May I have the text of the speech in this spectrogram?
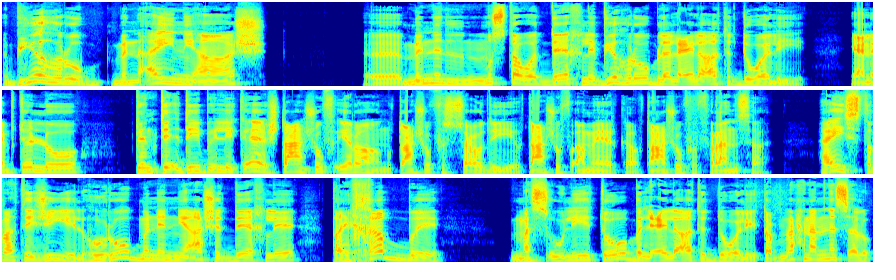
بيهرب من أي نقاش آه، من المستوى الداخلي بيهرب للعلاقات الدولية. يعني بتقول له بتنتقديه بيقول لك إيش؟ تعال نشوف إيران وتعال نشوف السعودية وتعال نشوف أمريكا وتعال نشوف فرنسا. هي استراتيجية الهروب من النقاش الداخلي تيخبي مسؤوليته بالعلاقات الدولية. طب نحن بنسأله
